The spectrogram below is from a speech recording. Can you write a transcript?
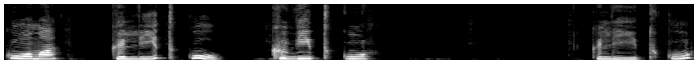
кома, клітку, квітку, клітку,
